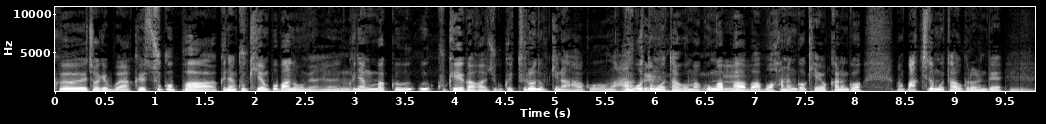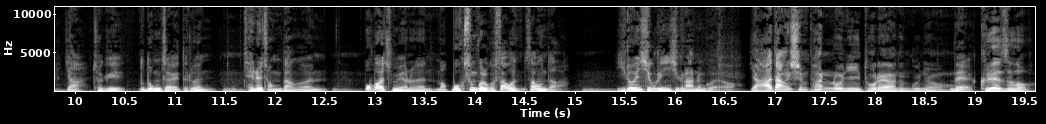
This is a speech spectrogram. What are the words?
그 저기 뭐야 그 수구파 그냥 국회의원 뽑아놓으면은 음. 그냥 막 그 국회에 가가지고 그 들어눕기나 하고 막 아, 아무것도 그래요? 못하고 막 음. 공화파 음. 막뭐 하는 거 개혁하는 거 막 막지도 못하고 그러는데 음. 야 저기 노동자 애들은 음. 쟤네 정당은 음. 뽑아주면은 막 목숨 걸고 싸우, 싸운다 음. 이런 식으로 인식을 하는 거예요. 야당 심판론이 도래하는군요. 네, 그래서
